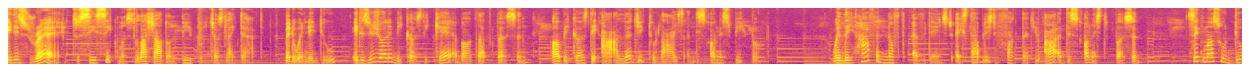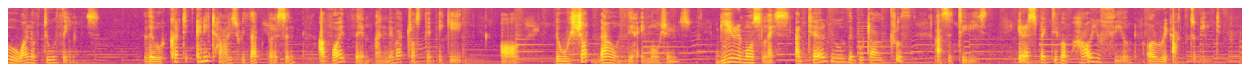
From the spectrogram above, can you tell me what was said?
It is rare to see Sigmas lash out on people just like that. But when they do, it is usually because they care about that person or because they are allergic to lies and dishonest people. When they have enough evidence to establish the fact that you are a dishonest person, Sigmas will do one of two things. They will cut any ties with that person, avoid them and never trust them again. Or they will shut down their emotions, be remorseless and tell you the brutal truth as it is, irrespective of how you feel or react to it.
